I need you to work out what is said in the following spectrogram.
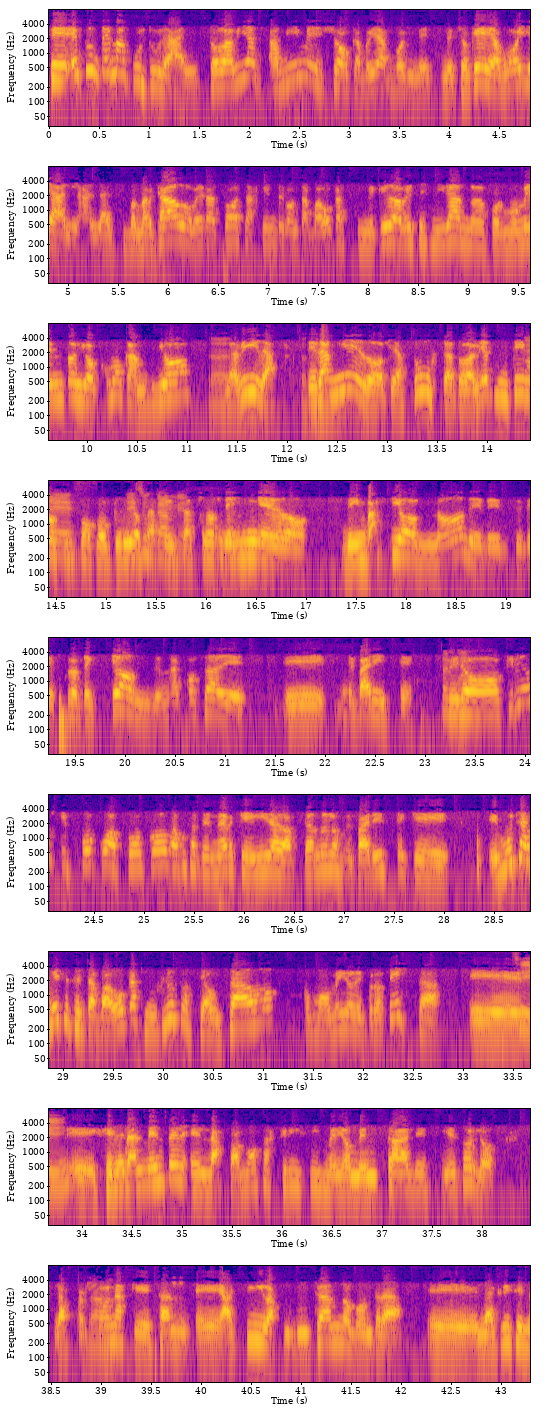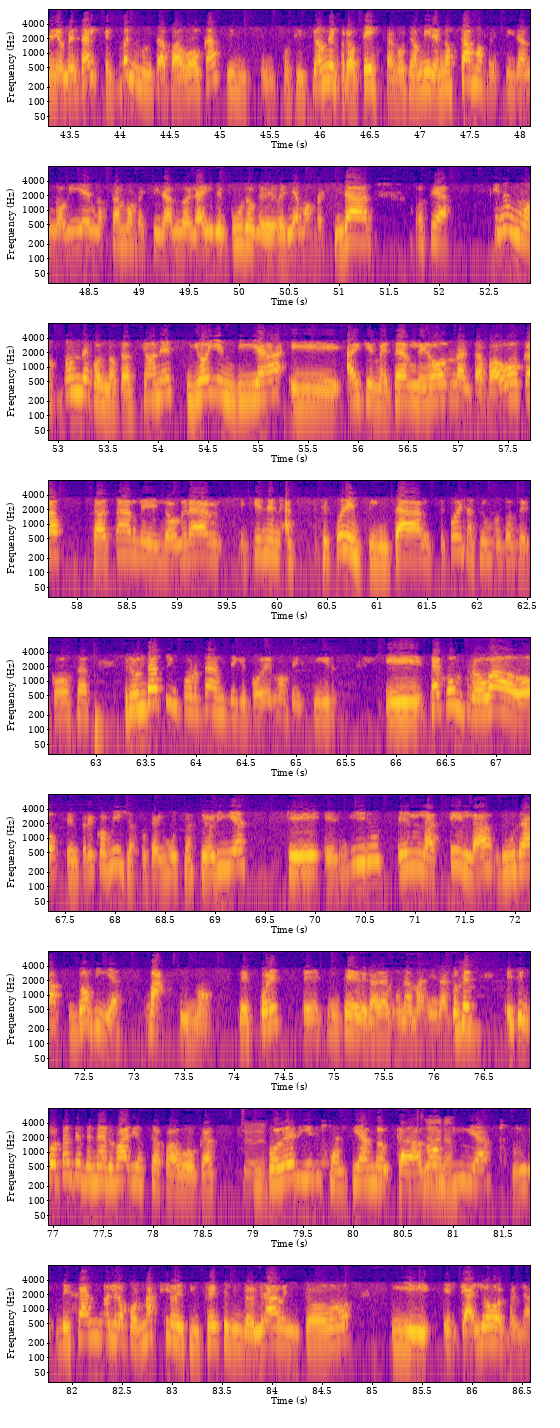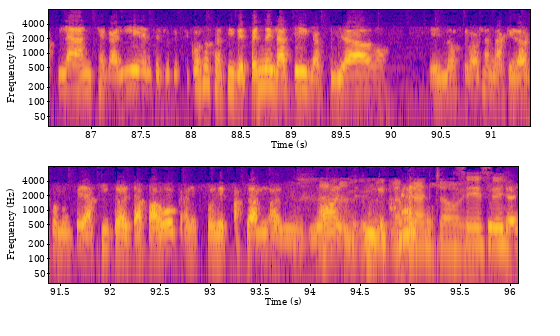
Sí, es un tema cultural. Todavía a mí me choca, voy a- voy- me, me choquea, voy al, al- al supermercado, ver a toda esa gente con tapabocas y me quedo a veces mirando por momentos, digo, ¿cómo cambió Ah, la vida? Te da miedo, te asusta, todavía sentimos Es- un poco, creo, esa sensación de miedo, de invasión, ¿no? De, de, de desprotección, de una cosa de, eh, me parece. Pero creo que poco a poco vamos a tener que ir adaptándonos, me parece que eh, muchas veces el tapabocas incluso se ha usado como medio de protesta. Eh, Sí. eh, generalmente en las famosas crisis medioambientales y eso, los, las personas que están eh, activas y luchando contra eh, la crisis medioambiental, que ponen un tapabocas en, en posición de protesta, o sea, miren, no estamos respirando bien, no estamos respirando el aire puro que deberíamos respirar, o sea, tiene un montón de connotaciones y hoy en día eh, hay que meterle onda al tapabocas, tratar de lograr, si tienen, se pueden pintar, se pueden hacer un montón de cosas, pero un dato importante que podemos decir, eh, se ha comprobado, entre comillas, porque hay muchas teorías, que el virus en la tela dura dos días máximo, después se desintegra de alguna manera. Entonces, es importante tener varios tapabocas Sí. y poder ir salteando cada Claro. dos días, dejándolo, por más que lo desinfecten y lo laven y todo, y el calor, para la plancha caliente, yo qué sé, cosas así, depende de la tela, cuidado, eh, no se vayan a quedar con un pedacito de tapabocas después de pasarlo en, ¿no? en- en la plancha. Sí, sí. Pero,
